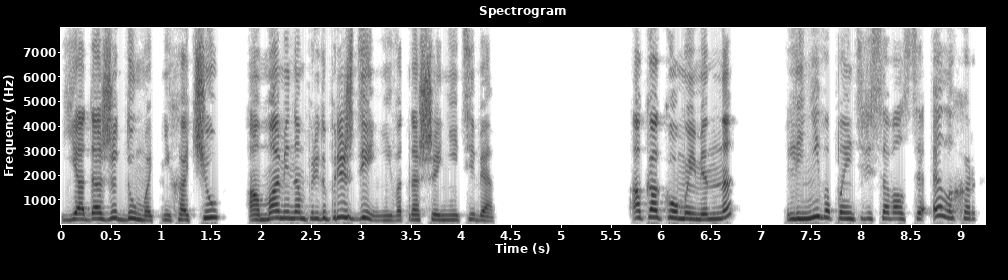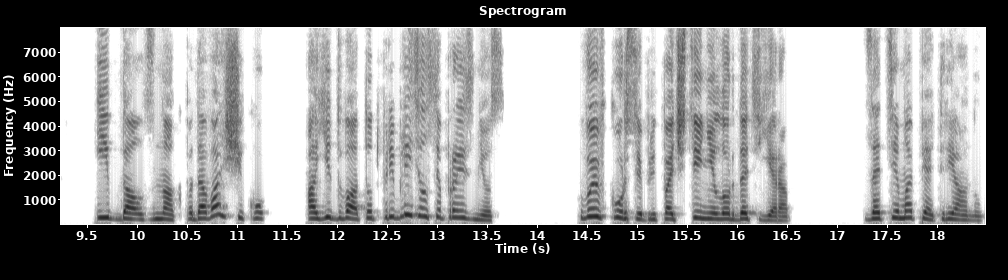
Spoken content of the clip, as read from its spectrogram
Я даже думать не хочу о мамином предупреждении в отношении тебя. О каком именно? Лениво поинтересовался Элохар и дал знак подавальщику, а едва тот приблизился, произнес. Вы в курсе предпочтений лорда Тьера. Затем опять Риану.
